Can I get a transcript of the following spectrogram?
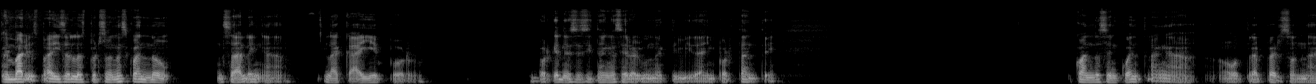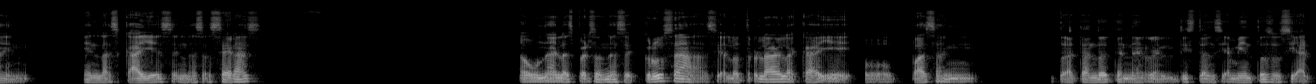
en varios países las personas cuando salen a la calle por porque necesitan hacer alguna actividad importante cuando se encuentran a otra persona en, en las calles, en las aceras, o una de las personas se cruza hacia el otro lado de la calle o pasan tratando de tener el distanciamiento social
